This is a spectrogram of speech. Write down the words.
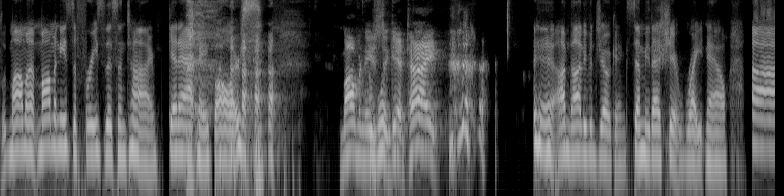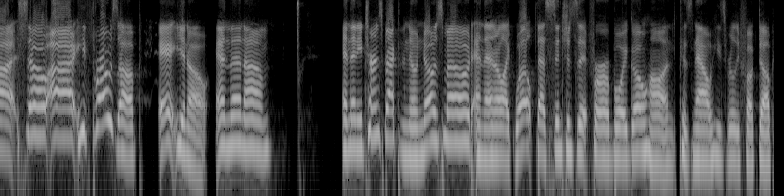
Mama, Mama needs to freeze this in time. Get at me, ballers. mama needs what- to get tight I'm not even joking. Send me that shit right now. Uh so uh he throws up, eh, you know, and then um and then he turns back to no nose mode, and then they're like, well, that cinches it for our boy Gohan, because now he's really fucked up.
